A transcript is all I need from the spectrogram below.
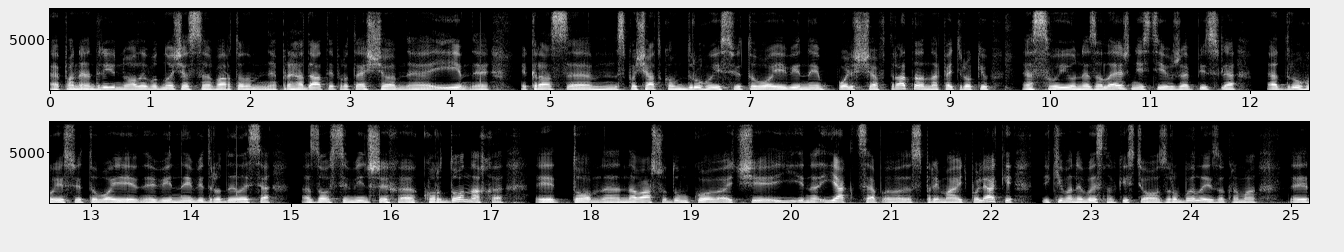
Е, Пане Андрію, ну але водночас варто пригадати про те, що е, і е, якраз з початком Другої світової війни Польща втратила на 5 років свою незалежність, і вже після Другої світової війни відродилася зовсім в інших е, кордонах. Е, То, е, на вашу думку, е, чи як це е, сприймають поляки, які вони висновки з цього зробили? І, зокрема, е,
